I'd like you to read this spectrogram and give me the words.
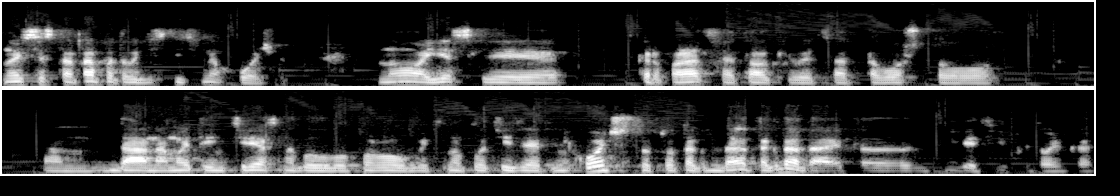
Но если стартап этого действительно хочет. Но если корпорация отталкивается от того, что там, да, нам это интересно было бы попробовать, но платить за это не хочется, то тогда, тогда да, это негатив и только.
